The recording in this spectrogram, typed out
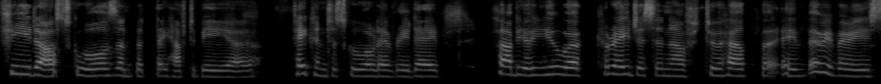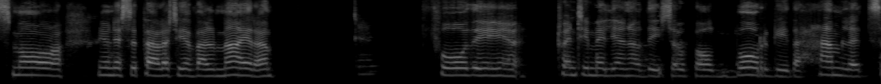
feed our schools, and but they have to be uh, taken to school every day. Fabio, you were courageous enough to help a very, very small municipality of Valmaera for the 20 million of the so-called borghi, the hamlets,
